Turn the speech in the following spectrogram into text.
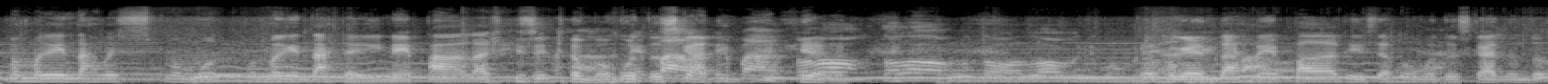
pemerintah wis memut pemerintah dari Nepal tadi sudah memutuskan Nepal, Nepal. Iya. tolong, tolong, tolong pemerintah Nepal tadi sudah memutuskan untuk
